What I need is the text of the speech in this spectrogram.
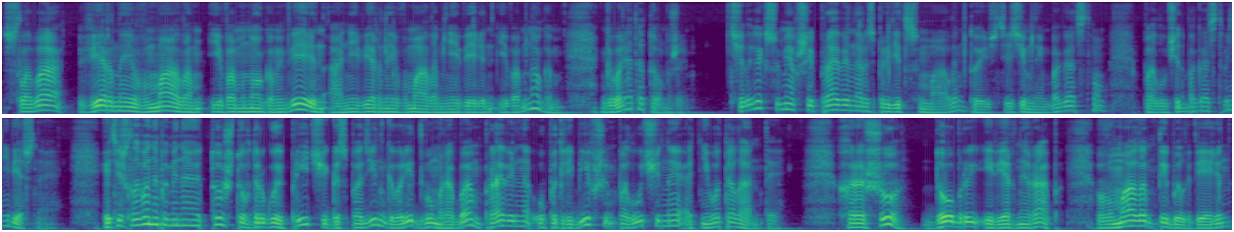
Слова «верный в малом и во многом верен», а «неверный в малом не верен и во многом» говорят о том же. Человек, сумевший правильно распорядиться малым, то есть земным богатством, получит богатство небесное. Эти слова напоминают то, что в другой притче господин говорит двум рабам, правильно употребившим полученные от него таланты. «Хорошо, добрый и верный раб, в малом ты был верен,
